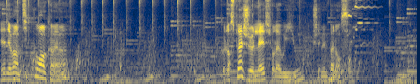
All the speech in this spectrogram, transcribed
Il y a d'y avoir un petit courant quand même. Hein. Color Splash, je l'ai sur la Wii U. Je l'ai même pas lancé. «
